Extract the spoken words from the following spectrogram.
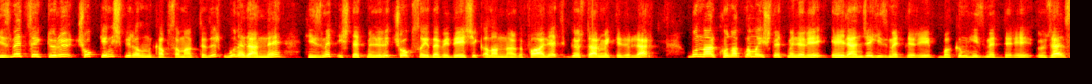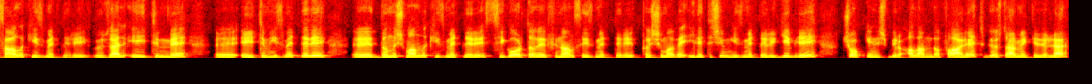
Hizmet sektörü çok geniş bir alanı kapsamaktadır. Bu nedenle hizmet işletmeleri çok sayıda ve değişik alanlarda faaliyet göstermektedirler. Bunlar konaklama işletmeleri, eğlence hizmetleri, bakım hizmetleri, özel sağlık hizmetleri, özel eğitim ve e, eğitim hizmetleri, e, danışmanlık hizmetleri, sigorta ve finans hizmetleri, taşıma ve iletişim hizmetleri gibi çok geniş bir alanda faaliyet göstermektedirler.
